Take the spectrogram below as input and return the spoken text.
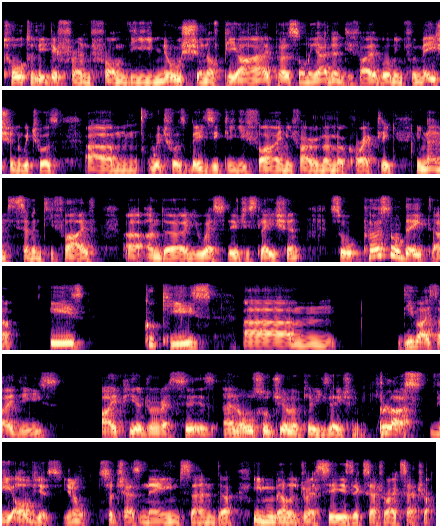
totally different from the notion of PII, personally identifiable information, which was um, which was basically defined, if I remember correctly, in 1975 uh, under U.S. legislation. So personal data is cookies, um, device IDs, IP addresses and also geolocalization, plus the obvious, you know, such as names and uh, email addresses, etc., etc.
